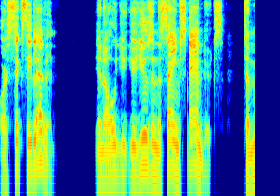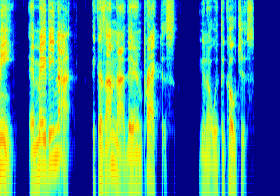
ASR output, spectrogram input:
or 6'11. You know, you, you're using the same standards to me, and maybe not because I'm not there in practice, you know, with the coaches.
